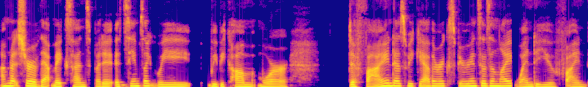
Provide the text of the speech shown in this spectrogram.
i'm not sure if that makes sense but it, it seems like mm-hmm. we we become more defined as we gather experiences in life. When do you find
